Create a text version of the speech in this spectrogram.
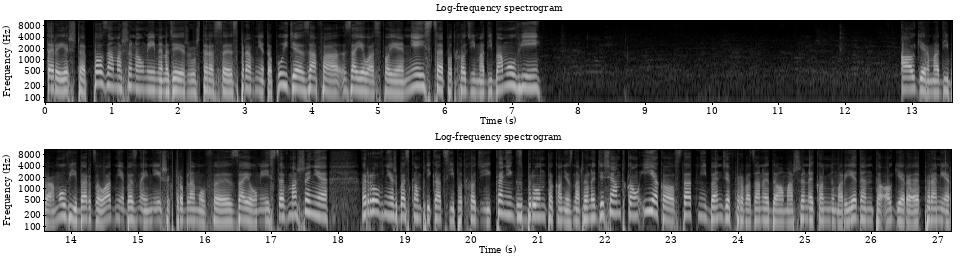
Cztery jeszcze poza maszyną. Miejmy nadzieję, że już teraz e, sprawnie to pójdzie. Zafa zajęła swoje miejsce. Podchodzi Madiba Mówi. Ogier Madiba mówi bardzo ładnie, bez najmniejszych problemów e, zajął miejsce w maszynie. Również bez komplikacji podchodzi Königsbrunn, to koń oznaczony dziesiątką i jako ostatni będzie wprowadzany do maszyny koń numer jeden, to Ogier e, Premier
